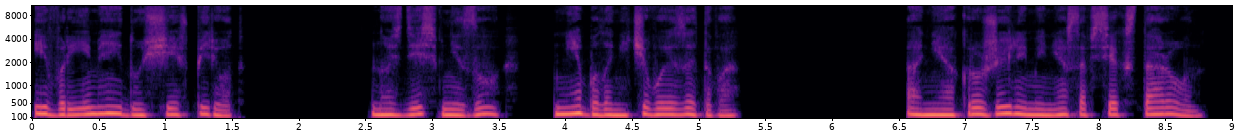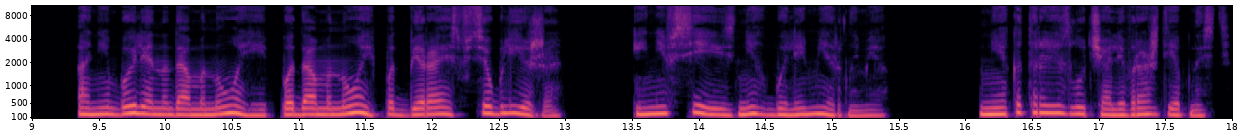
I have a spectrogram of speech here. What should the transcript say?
и время, идущее вперед. Но здесь внизу не было ничего из этого. Они окружили меня со всех сторон. Они были надо мной и подо мной, подбираясь все ближе. И не все из них были мирными. Некоторые излучали враждебность,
